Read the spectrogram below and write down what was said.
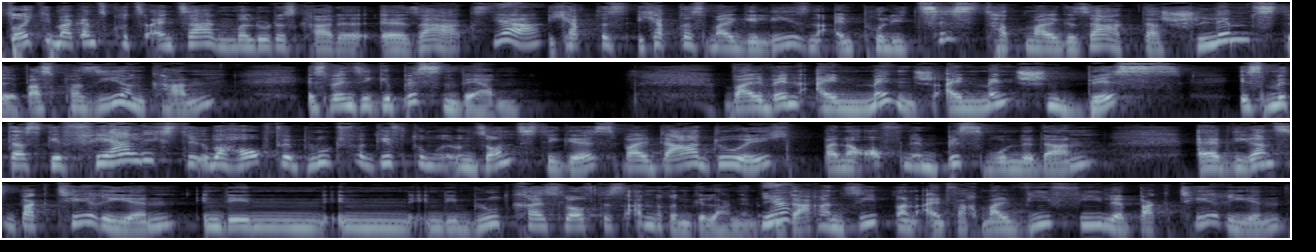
Soll ich dir mal ganz kurz eins sagen, weil du das gerade äh, sagst? Ja. Ich habe das, ich hab das mal gelesen. Ein Polizist hat mal gesagt, das Schlimmste, was passieren kann, ist, wenn sie gebissen werden. Weil wenn ein Mensch, ein Menschenbiss, ist mit das gefährlichste überhaupt für Blutvergiftungen und sonstiges, weil dadurch bei einer offenen Bisswunde dann äh, die ganzen Bakterien in den in, in den Blutkreislauf des anderen gelangen. Ja. Und daran sieht man einfach mal, wie viele Bakterien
